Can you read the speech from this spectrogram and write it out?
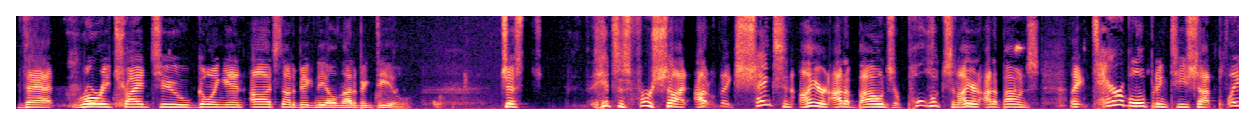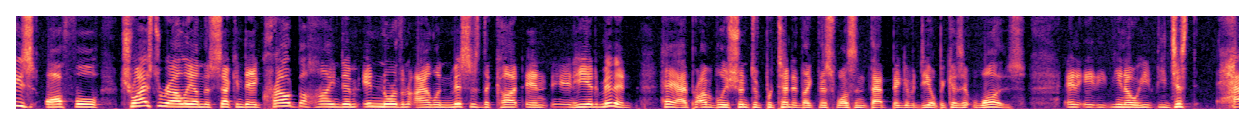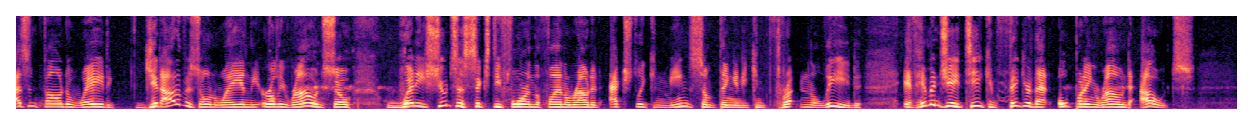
That Rory tried to going in, ah, oh, it's not a big deal, not a big deal. Just hits his first shot out, like shanks an iron out of bounds or pull hooks an iron out of bounds. Like terrible opening tee shot, plays awful, tries to rally on the second day, crowd behind him in Northern Ireland, misses the cut, and, and he admitted, hey, I probably shouldn't have pretended like this wasn't that big of a deal because it was. And, it, you know, he, he just hasn't found a way to get out of his own way in the early rounds. So when he shoots a 64 in the final round, it actually can mean something and he can threaten the lead. If him and JT can figure that opening round out,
